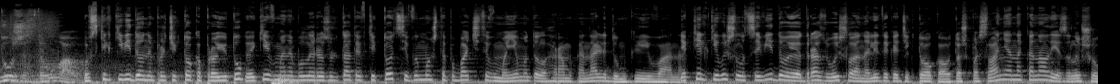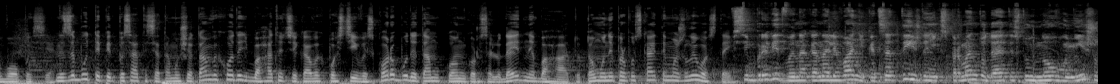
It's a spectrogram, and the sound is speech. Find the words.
дуже здивував. Оскільки відео не про TikTok, а про YouTube, то які в мене були результати в Тіктоці, ви можете побачити в моєму телеграм-каналі Думки Івана. Як тільки вийшло це відео, і одразу вийшла аналітика Тіктока, отож посилання на канал я залишу в описі. Не забудьте підписатися, тому що там виходить багато цікавих постів, і скоро буде там конкурс, а людей небагато. Тому не пропускайте можливостей. Всім привіт! Ви на каналі Ваніки. Це тиждень експерименту, де я тестую нову нішу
